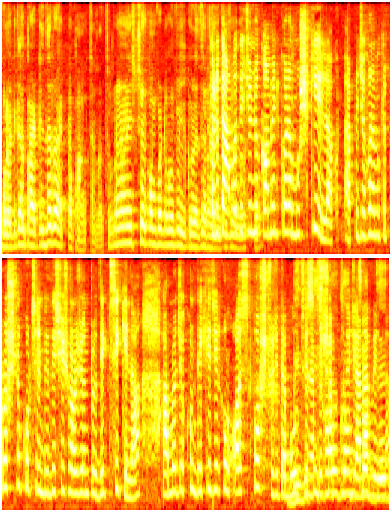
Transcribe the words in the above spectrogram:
পলিটিক্যাল পার্টিদেরও একটা ফাংশন আছে। ওনারা নিশ্চয়ই কমফোর্টেবল ফিল করেছেন তাহলে তো আমাদের জন্য কমেন্ট করা মুশকিল। আপনি যখন আমাকে প্রশ্ন করছেন বিদেশি ষড়যন্ত্র দেখছি কিনা আমরা যখন দেখি যে এরকম অস্পষ্ট যেটা বলছেন আপনি সব কিছু জানাবেন না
